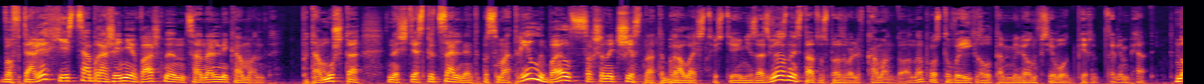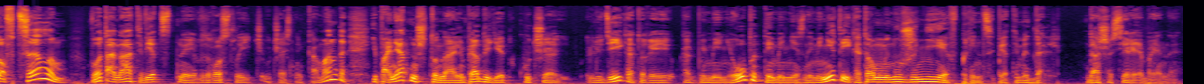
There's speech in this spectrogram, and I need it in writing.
Во-вторых, есть соображение важное национальной команды. Потому что, значит, я специально это посмотрел, и Байлз совершенно честно отобралась. То есть ее не за звездный статус позвали в команду, она просто выиграла там миллион всего перед Олимпиадой. Но в целом, вот она ответственный взрослый участник команды, и понятно, что на Олимпиаду едет куча людей, которые как бы менее опытные, менее знаменитые, и которым нужнее, в принципе, эта медаль даже серебряная.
